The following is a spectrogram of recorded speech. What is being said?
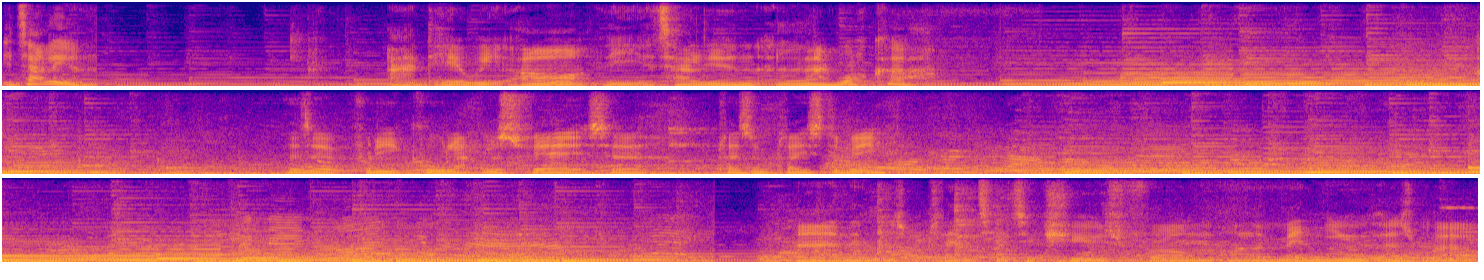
Italian. And here we are, the Italian La Rocca. There's a pretty cool atmosphere, it's a pleasant place to be. to choose from on the menu as well.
